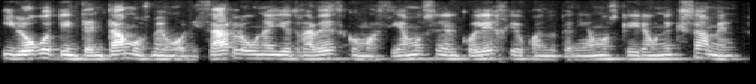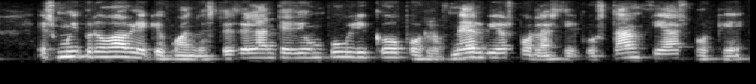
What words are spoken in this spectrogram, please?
y luego te intentamos memorizarlo una y otra vez como hacíamos en el colegio cuando teníamos que ir a un examen, es muy probable que cuando estés delante de un público, por los nervios, por las circunstancias, porque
